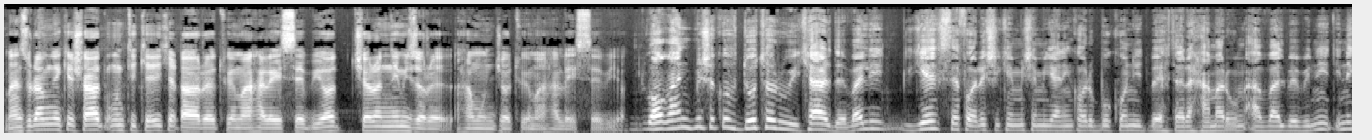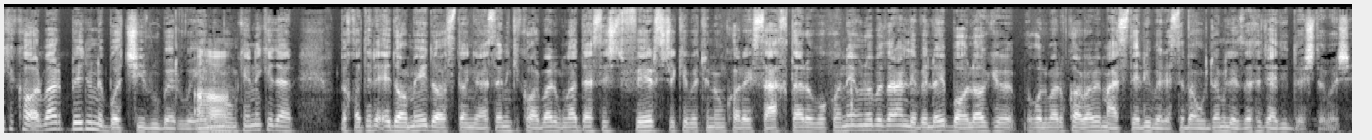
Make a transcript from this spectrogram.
منظورم اینه که شاید اون تیکه ای که قراره توی مرحله سه بیاد چرا نمی‌ذاره همونجا توی مرحله سه بیاد؟ واقعا میشه گفت دو تا رویکرده ولی یه سفارشی که میشه میگن این کارو بکنید بهتره همه رو اون اول ببینید اینه که کاربر بدونه با چی روبروه. یعنی ممکنه که در به خاطر ادامه داستان یا اصلا اینکه کاربر اونقدر دستش فرس شه که بتونه اون کارهای سختتر رو بکنه اونو بذارن لولای بالا که به قول معروف کاربر به مستری برسه و اونجا می لذت جدید داشته باشه.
